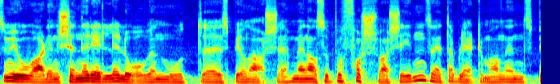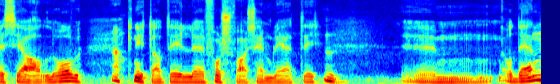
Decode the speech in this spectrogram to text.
Som jo var den generelle loven mot uh, spionasje. Men altså på forsvarssiden så etablerte man en spesiallov Ja. knytta til uh, forsvarshemmeligheter. Mm. Um, og den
